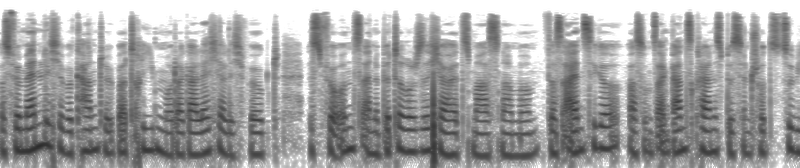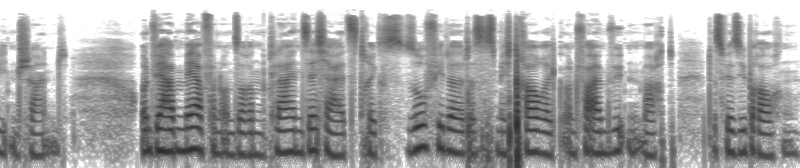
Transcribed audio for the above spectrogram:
Was für männliche Bekannte übertrieben oder gar lächerlich wirkt, ist für uns eine bittere Sicherheitsmaßnahme, das Einzige, was uns ein ganz kleines bisschen Schutz zu bieten scheint. Und wir haben mehr von unseren kleinen Sicherheitstricks, so viele, dass es mich traurig und vor allem wütend macht, dass wir sie brauchen.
